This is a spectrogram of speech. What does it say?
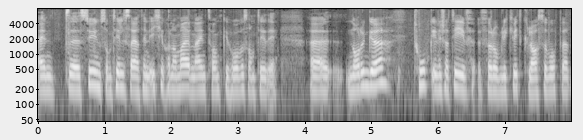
et syn som tilsier at en ikke kan ha mer enn én tanke i hodet samtidig. Eh, Norge tok initiativ for å bli kvitt klasevåpen,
